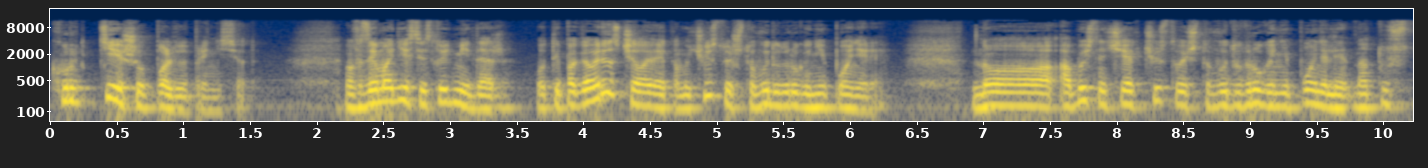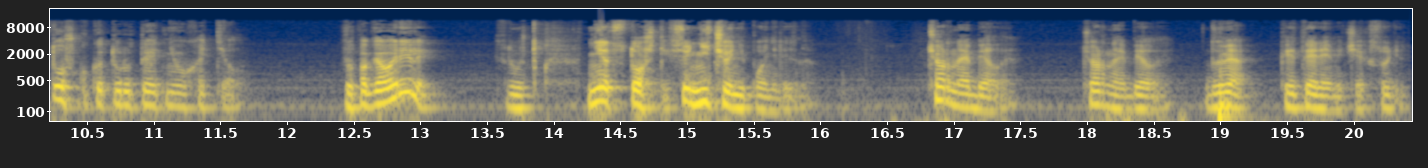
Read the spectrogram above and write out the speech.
крутейшую пользу принесет во взаимодействии с людьми даже. Вот ты поговорил с человеком и чувствуешь, что вы друг друга не поняли. Но обычно человек чувствует, что вы друг друга не поняли на ту стошку, которую ты от него хотел. Вы поговорили? Ты думаешь, нет стошки, все, ничего не поняли. Черное-белое. Черное-белое. Двумя критериями человек судит.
